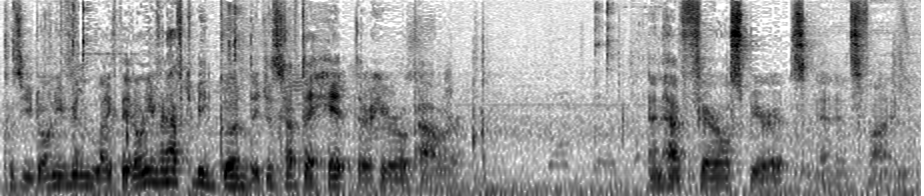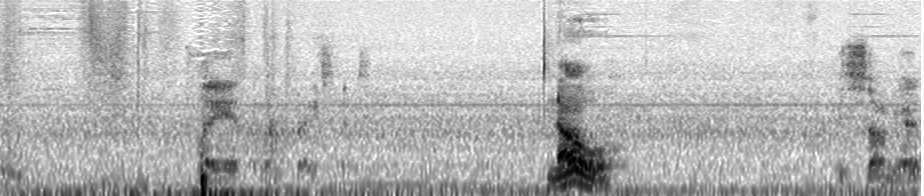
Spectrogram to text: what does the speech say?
Because you don't even, like, they don't even have to be good, they just have to hit their hero power. And have feral spirits, and it's fine. Play it and embrace it. No. It's so good.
